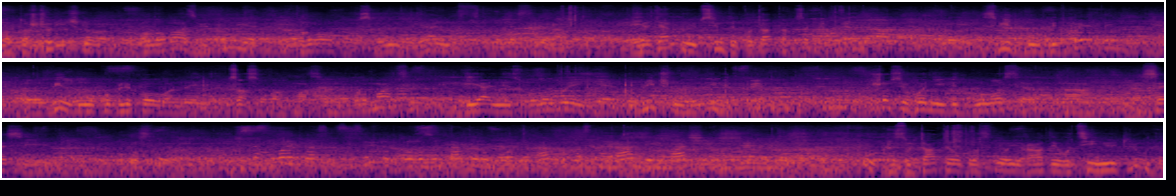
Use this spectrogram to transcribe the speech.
Тобто щорічно голова звітує про свою діяльність в обласній раді. І я дякую всім депутатам за підтримку. Звіт був відкритий. Е, Він був опублікований в засобах масової інформації. Діяльність голови є публічною і відкритою. Що сьогодні відбулося на сесії обласної ради? Результати роботи, так, обласної ради і ваші. Результати обласної ради оцінюють люди,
